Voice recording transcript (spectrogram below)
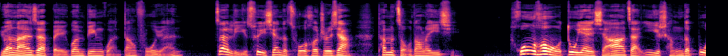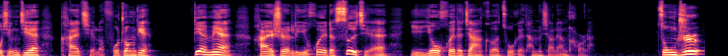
原来在北关宾馆当服务员，在李翠仙的撮合之下，他们走到了一起。婚后，杜艳霞在义城的步行街开起了服装店，店面还是李慧的四姐以优惠的价格租给他们小两口的。总之。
